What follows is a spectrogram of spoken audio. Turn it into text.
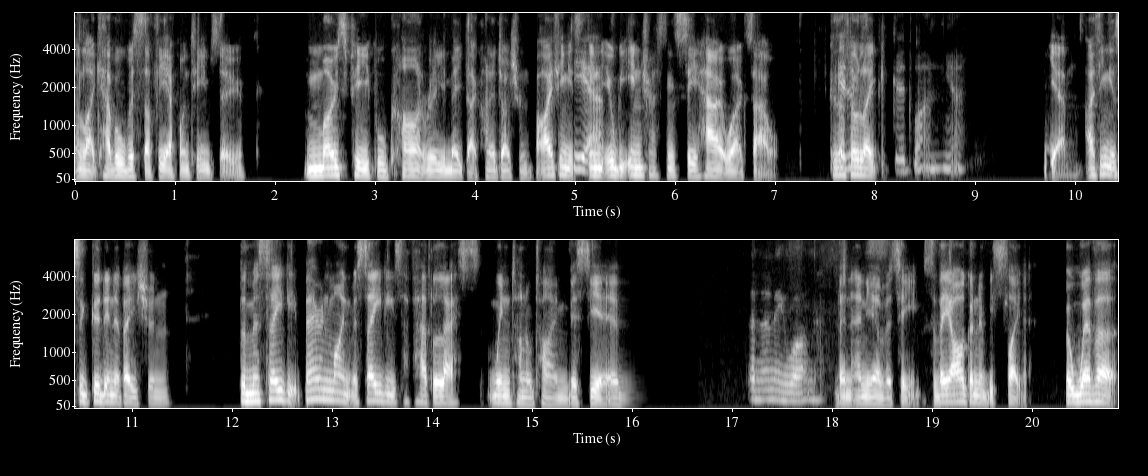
and like have all the stuff the F1 teams do, most people can't really make that kind of judgment. But I think it's Yeah. it'll be interesting to see how it works out because I It feel looks like a good one, yeah. yeah, I think it's a good innovation. The Mercedes, bear in mind, Mercedes have had less wind tunnel time this year Than anyone. than any other team, so they are going to be slightly. But whether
